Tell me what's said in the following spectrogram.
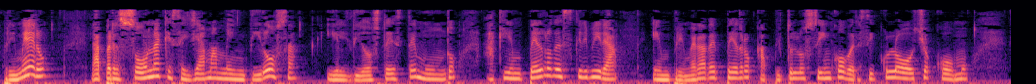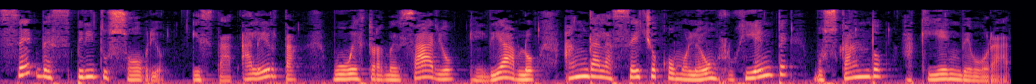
Primero, la persona que se llama mentirosa y el Dios de este mundo, a quien Pedro describirá en Primera de Pedro capítulo 5 versículo 8 como sed de espíritu sobrio, estad alerta, vuestro adversario, el diablo, anda al acecho como león rugiente buscando a quien devorar.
